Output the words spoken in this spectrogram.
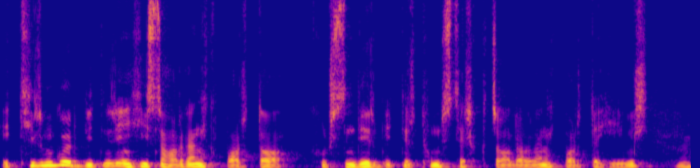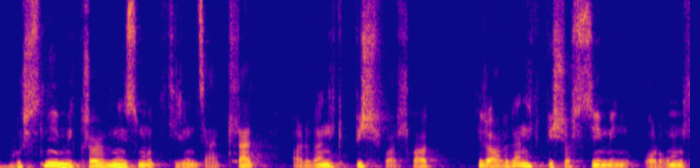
Тэгээд тэрнгөөр бидний хийсэн органик бордоо хөрсөн дээр бид нэр төмс тарих гэж байгаа органик бордоо хийвэл хөрсний микроорганизмууд тэрийг задлаад органик биш болгоод тэр органик биш болсон юм ургамал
